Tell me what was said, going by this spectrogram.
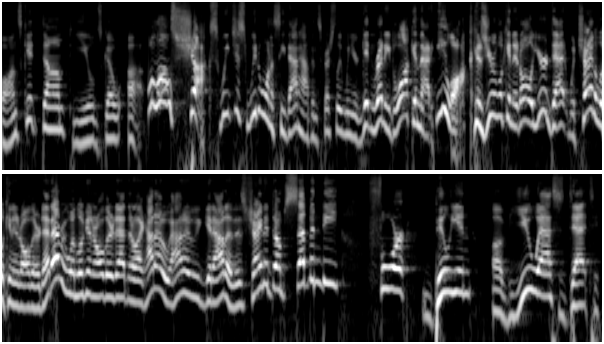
bonds get dumped, yields go up. Well, all shucks. We just we don't want to see that happen, especially when you're getting ready to lock in that HELOC because you're looking at all your debt with China looking at all their debt, everyone looking at all their debt, and they're like, how do how do we get out of this? China dumped 74 billion of US debt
